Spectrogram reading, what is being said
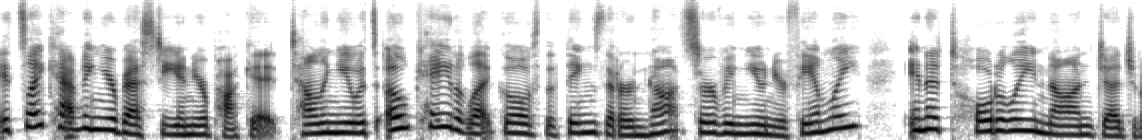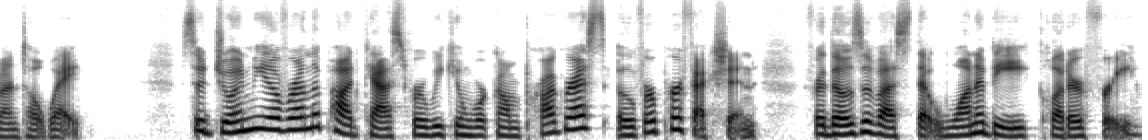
It's like having your bestie in your pocket telling you it's okay to let go of the things that are not serving you and your family in a totally non judgmental way. So join me over on the podcast where we can work on progress over perfection for those of us that want to be clutter free.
